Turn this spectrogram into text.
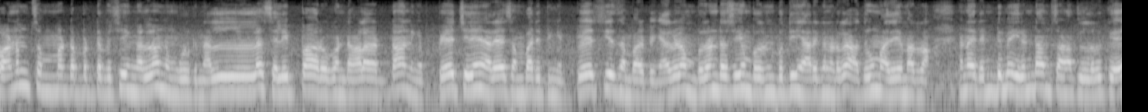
பணம் சம்மந்தப்பட்ட விஷயங்கள்லாம் உங்களுக்கு நல்ல செழிப்பாக இருக்கும். இந்த காலகட்டம் நீங்கள் பேச்சிலே நிறைய சம்பாதிப்பீங்க. பேசியே சம்பாதிப்பீங்க. அதுவும் புதன் தசையும் புதன் புத்தியும் யாருக்கு நடக்கும் அதுவும் அதே மாதிரி தான் ஏன்னா ரெண்டுமே இரண்டாம் ஸ்தானத்தில் இருக்குது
